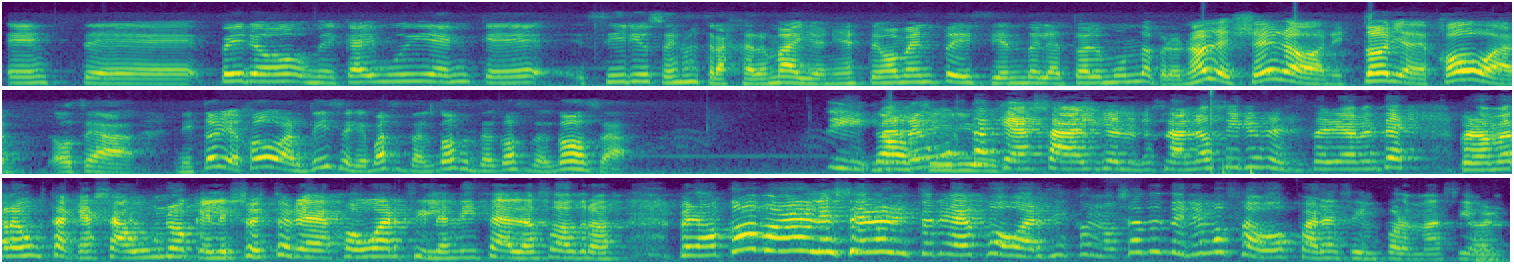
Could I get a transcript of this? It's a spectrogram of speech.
Este, pero me cae muy bien que Sirius es nuestra Hermione en este momento diciéndole a todo el mundo, pero no leyeron historia de Howard, o sea, en historia de Howard dice que pasa tal cosa, tal cosa, tal cosa. Sí, No, me re gusta que haya alguien, o sea, no Sirius necesariamente, pero me re gusta que haya uno que leyó historia de Hogwarts y les dice a los otros, pero ¿cómo no leyeron historia de Hogwarts? Y es como, ya te tenemos a vos para esa información.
